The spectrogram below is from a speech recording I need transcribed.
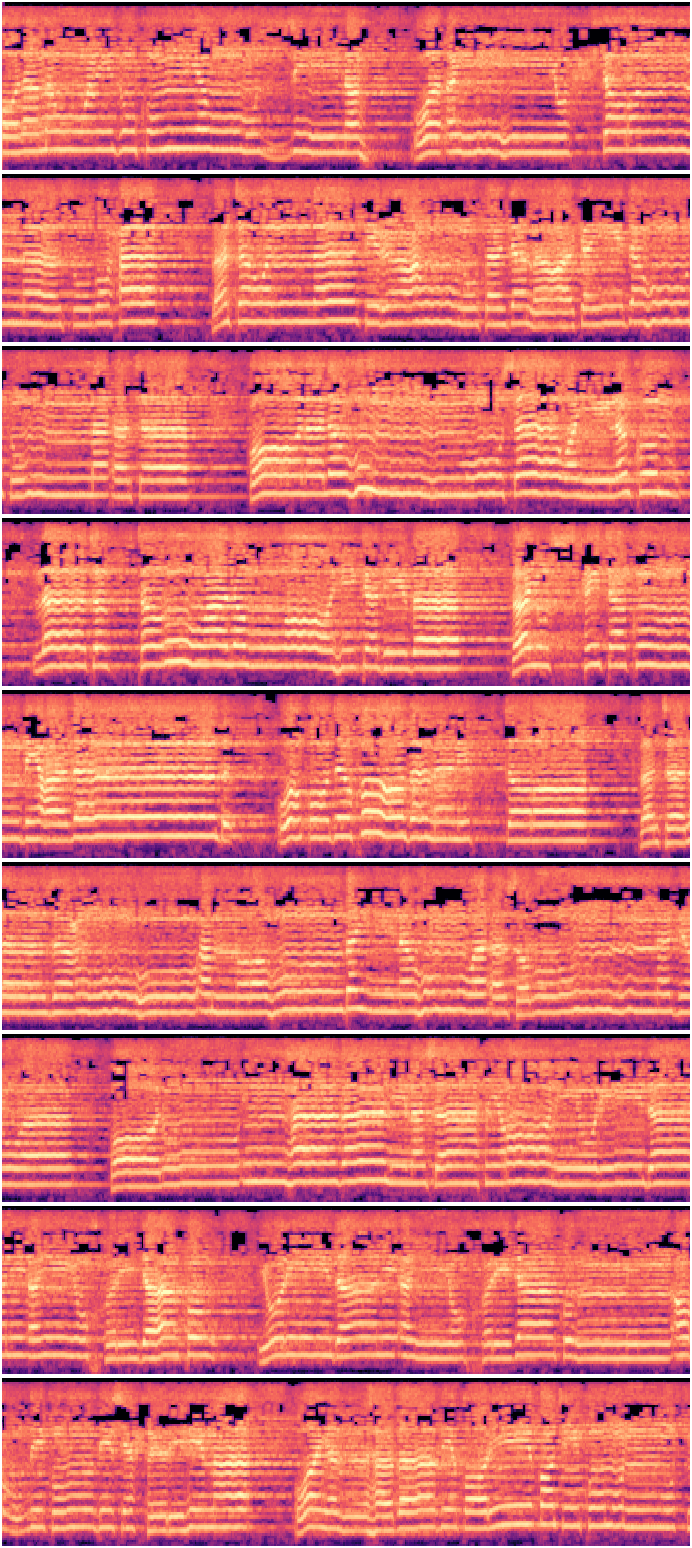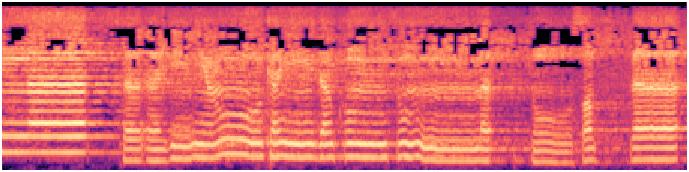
الزينة وأن يحشر الناس ضحى فتولى فرعون فجمع كيده ثم أتى قال لهم موسى ويلكم لا تفتروا على الله كذبا فيسحتكم بعذاب وقد خاب من افترى فتنازعوا أمرهم بينهم وأسروا النجوى قالوا إن هذان لساحران أن يخرجاكم يريدان أن يخرجاكم من أرضكم بسحرهما ويذهبا بطريقتكم المثلى فأجمعوا كيدكم ثم أتوا صفا.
